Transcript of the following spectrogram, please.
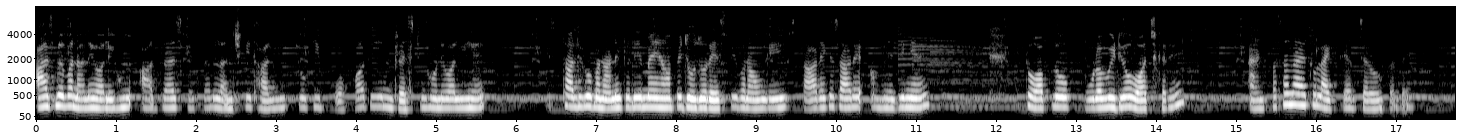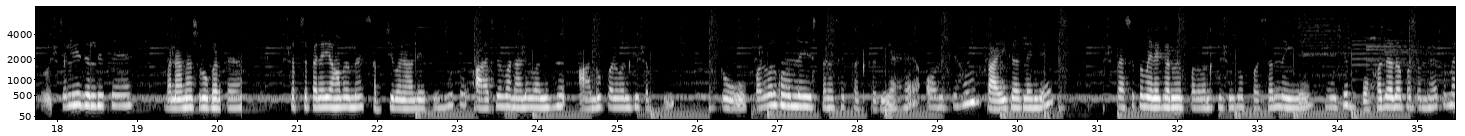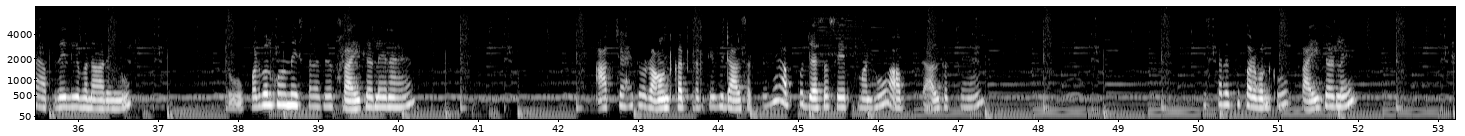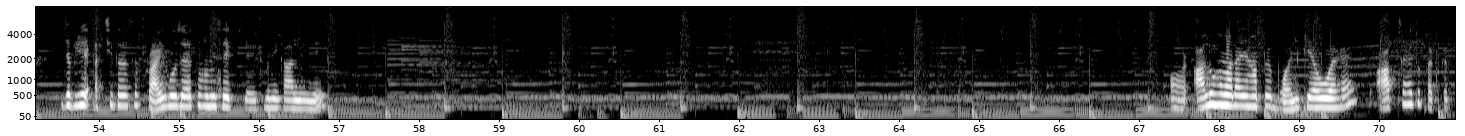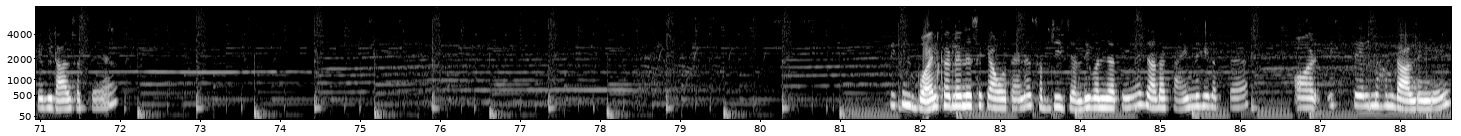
आज मैं बनाने वाली हूँ आद्रा स्पेशल लंच की थाली, जो कि बहुत ही इंटरेस्टिंग होने वाली है। इस थाली को बनाने के लिए मैं यहाँ पे जो जो रेसिपी बनाऊँगी, सारे के सारे अमेजिंग हैं। तो आप लोग पूरा वीडियो वॉच करें एंड पसंद आए तो लाइक शेयर ज़रूर कर दें। तो चलिए जल्दी से बनाना शुरू करते हैं। सबसे पहले यहाँ पे मैं सब्ज़ी बना लेती हूँ। तो आज मैं बनाने वाली हूँ आलू परवल की सब्ज़ी। तो परवल को हमने इस तरह से कट कर लिया है और इसे हम फ्राई कर लेंगे। वैसे तो मेरे घर में परवल किसी को पसंद नहीं है। मुझे बहुत ज़्यादा पसंद है तो मैं अपने लिए बना रही हूँ। तो परवल को हमें इस तरह से फ्राई कर लेना है। आप चाहे तो राउंड कट करके भी डाल सकते हैं। आपको जैसा शेप मन हो आप डाल सकते हैं। इस तरह से परवल को फ्राई कर लें। जब ये अच्छी तरह से फ्राई हो जाए तो हम इसे एक प्लेट में निकाल लेंगे। और आलू हमारा यहाँ पे बॉईल किया हुआ है। आप चाहे तो कट करके भी डाल सकते हैं। लेकिन बॉईल कर लेने से क्या होता है ना, सब्ज़ी जल्दी बन जाती है, ज़्यादा टाइम नहीं लगता है। और इस तेल में हम डाल देंगे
